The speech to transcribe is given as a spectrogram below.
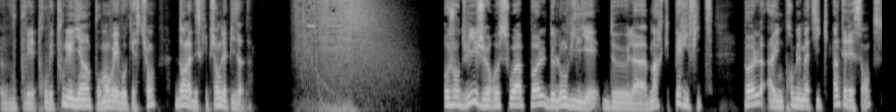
Vous pouvez trouver tous les liens pour m'envoyer vos questions dans la description de l'épisode. Aujourd'hui, je reçois Paul de Longvilliers de la marque Perifit. Paul a une problématique intéressante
